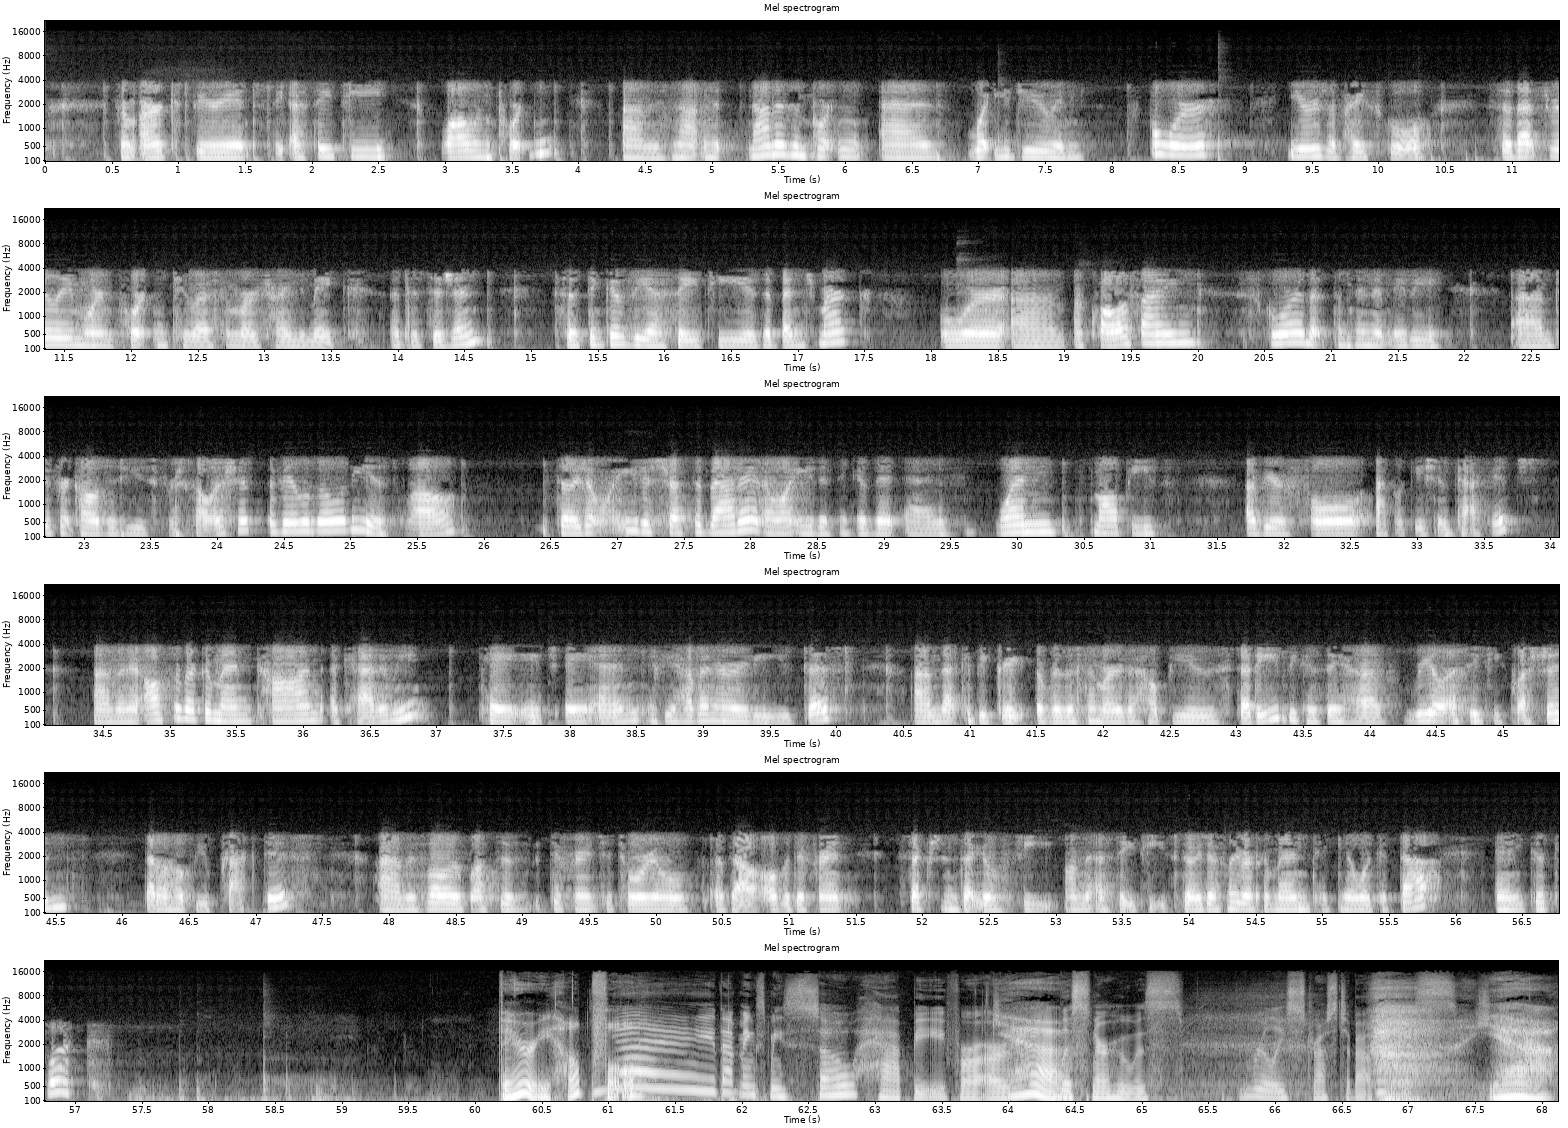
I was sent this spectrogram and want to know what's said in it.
from our experience, the SAT, while important, um, is not not as important as what you do in four years of high school. So that's really more important to us when we're trying to make a decision. So think of the SAT as a benchmark or um, a qualifying score. That's something that maybe um, different colleges use for scholarship availability as well. So I don't want you to stress about it. I want you to think of it as one small piece of your full application package. Um, and I also recommend Khan Academy, K-H-A-N. If you haven't already used this, um, that could be great over the summer to help you study because they have real SAT questions that'll help you practice, um, as well as lots of different tutorials about all the different sections that you'll see on the SAT. So I definitely recommend taking a look at that and good luck. Very helpful. Yay! That makes me so happy for our Yeah. listener who was really stressed about this. Yeah.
